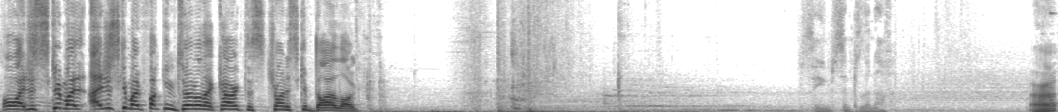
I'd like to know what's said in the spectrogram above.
Oh, I just skipped my I just skipped my fucking turn on that character trying to skip dialogue. Seems simple enough. Alright.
